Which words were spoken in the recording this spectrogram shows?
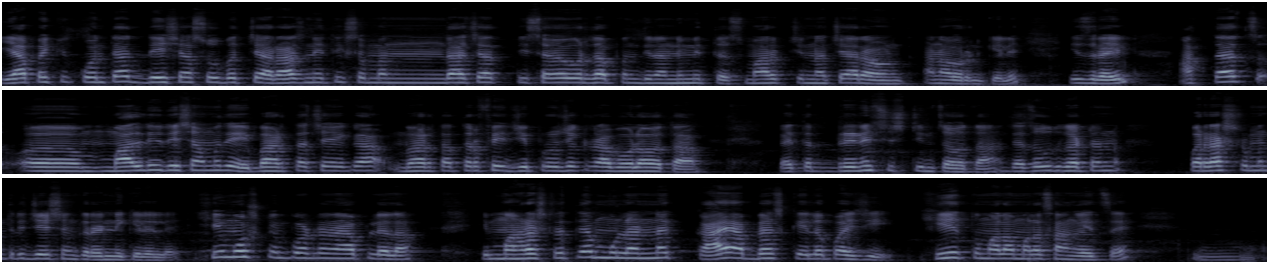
यापैकी कोणत्या देशासोबतच्या राजनैतिक संबंधाच्या तिसाव्या वर्धापन दिनानिमित्त स्मारक चिन्हाचे अनावरण अनावरण केले? इस्रायल. आत्ताच मालदीव देशामध्ये भारताच्या एका भारतातर्फे जे प्रोजेक्ट राबवला होता काहीतर ड्रेनेज सिस्टीमचा होता त्याचं उद्घाटन परराष्ट्रमंत्री जयशंकर यांनी केलेलं आहे. हे मोस्ट इम्पॉर्टंट आहे आपल्याला. हे महाराष्ट्रातल्या मुलांना काय अभ्यास केलं पाहिजे हे तुम्हाला मला सांगायचं आहे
